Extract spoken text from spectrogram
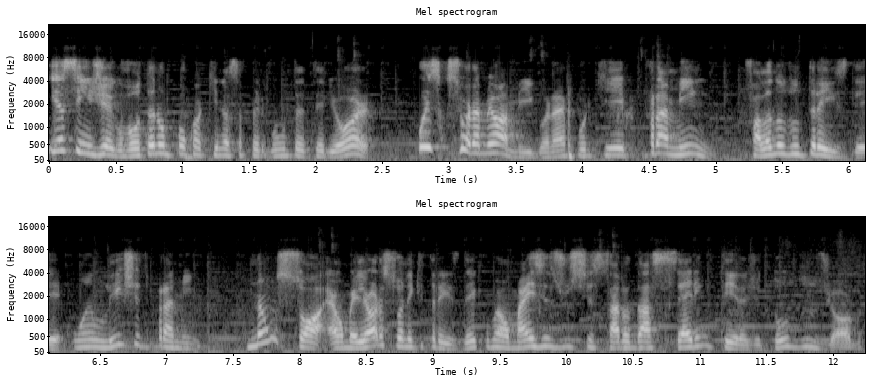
E assim, Diego, voltando um pouco aqui nessa pergunta anterior, por isso que o senhor é meu amigo, né? Porque, para mim, falando do 3D, o Unleashed, para mim, não só é o melhor Sonic 3D, como é o mais injustiçado da série inteira, de todos os jogos.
